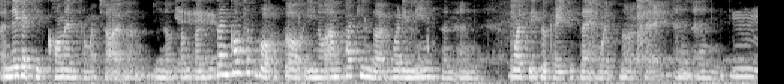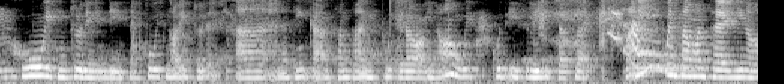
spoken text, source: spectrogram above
a negative comment from a child and you know sometimes Yeah. it's uncomfortable so you know unpacking the what it means and and what is okay to say and what's not okay and and Mm. who is included in this and who is not included uh, and i think um, sometimes we said oh you know we could easily just like funny when someone say you know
